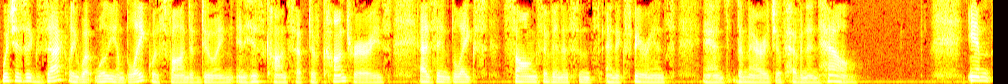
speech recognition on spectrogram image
which is exactly what William Blake was fond of doing in his concept of contraries, as in Blake's Songs of Innocence and Experience and The Marriage of Heaven and Hell. In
